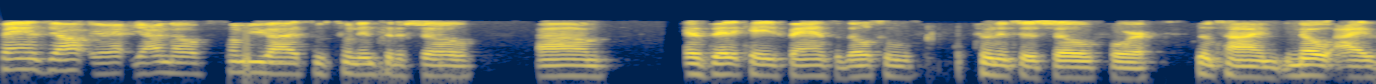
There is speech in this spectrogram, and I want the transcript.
fans, y'all, y'all know some of you guys who's tuned into the show, um, as dedicated fans, for those who tuned into the show for some time, you know I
